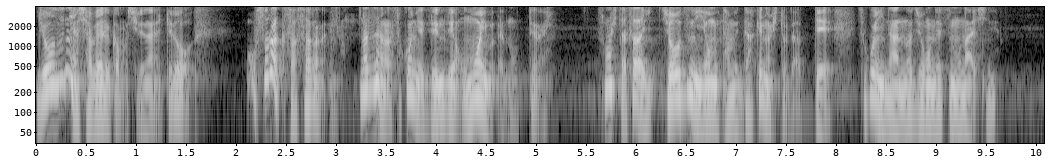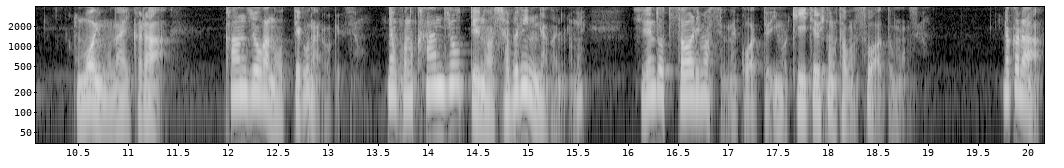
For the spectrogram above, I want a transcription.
上手には喋るかもしれないけど、おそらく刺さらないですよ。なぜならそこには全然思いも乗ってない。その人はただ上手に読むためだけの人であって、そこに何の情熱もないしね。思いもないから、感情が乗ってこないわけですよ。でもこの感情っていうのは喋りの中にもね、自然と伝わりますよね。こうやって今聞いてる人も多分そうだと思うんですよ。だから、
